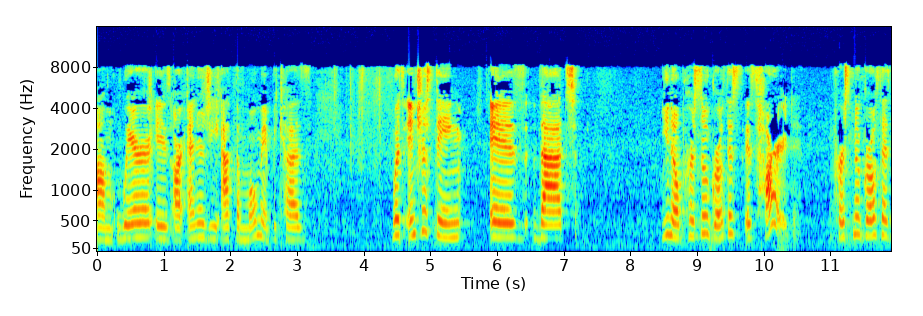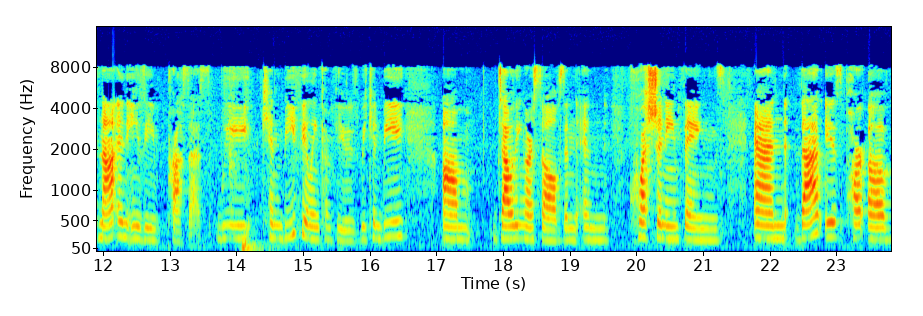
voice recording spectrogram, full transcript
um, where is our energy at the moment because what's interesting is that you know personal growth is, is hard personal growth is not an easy process. We can be feeling confused. We can be um, doubting ourselves and, and questioning things. And that is part of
